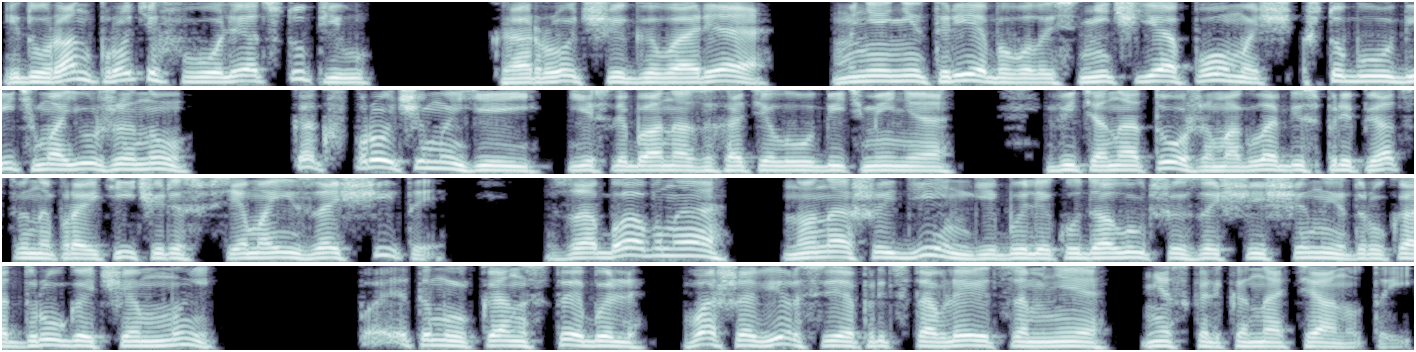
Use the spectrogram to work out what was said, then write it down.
и Дуран против воли отступил. Короче говоря, мне не требовалась ничья помощь, чтобы убить мою жену. Как, впрочем, и ей, если бы она захотела убить меня ведь она тоже могла беспрепятственно пройти через все мои защиты. Забавно, но наши деньги были куда лучше защищены друг от друга, чем мы. Поэтому, констебль, ваша версия представляется мне несколько натянутой.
